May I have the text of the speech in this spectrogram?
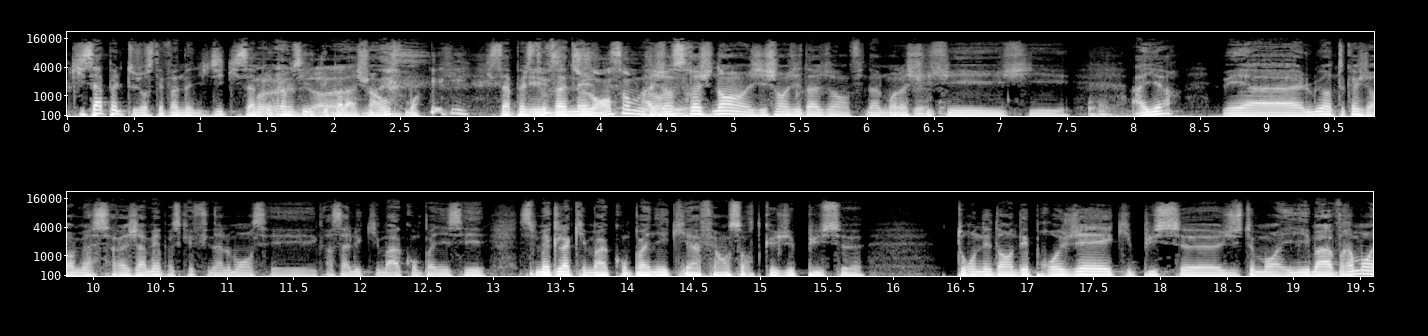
Qui s'appelle toujours Stéphane Maître. Je dis qu'il s'appelle comme s'il n'était pas là. Je suis un ouf moi. Qui s'appelle Stéphane Maître. ensemble Agence Rush. Non, j'ai changé d'agent. Finalement là, je suis, je suis, ailleurs. Mais euh, lui, en tout cas, je le remercierai jamais parce que finalement, c'est grâce à lui qui m'a accompagné. C'est ce mec-là qui m'a accompagné, qui a fait en sorte que je puisse euh, tourner dans des projets, qui puisse justement. Il m'a vraiment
